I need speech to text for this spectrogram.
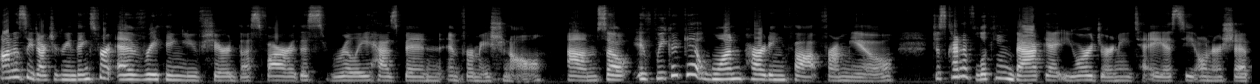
Honestly, Dr. Greene, thanks for everything you've shared thus far. This really has been informational. Um, so, if we could get one parting thought from you, just kind of looking back at your journey to ASC ownership,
